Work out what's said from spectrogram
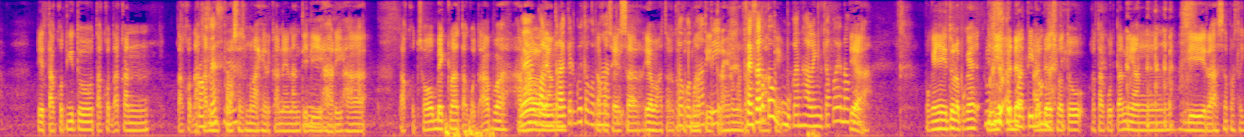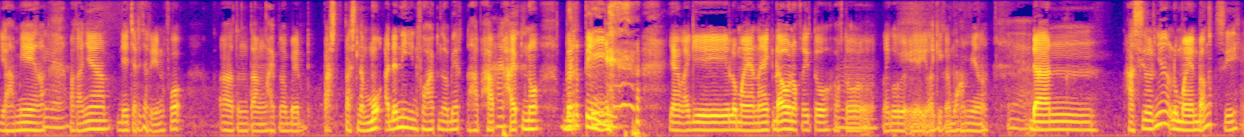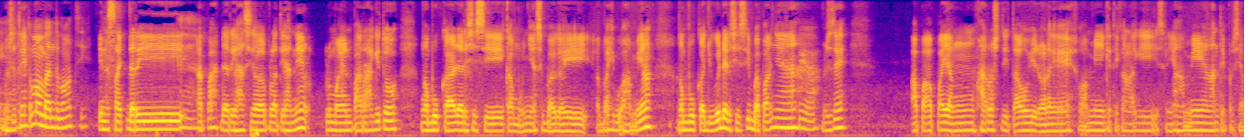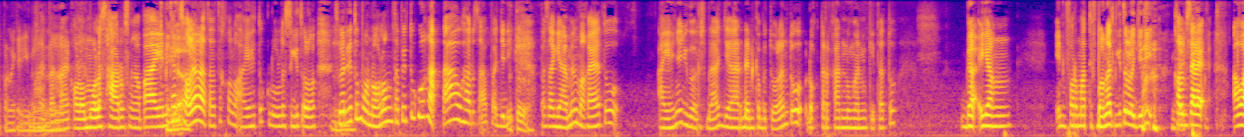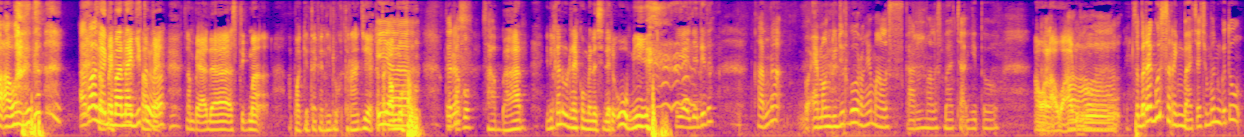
dia takut gitu takut akan takut akan proses melahirkannya nanti di Iya. hari H. Takut sobek lah takut apa Nggak, yang hal-hal paling terakhir gue takut, takut mati. Sesar ya mah takut, takut, takut mati. mati, terakhir mah takut sesar tuh bukan hal yang ditakutin aku. Ya pokoknya itulah pokoknya jadi ada ada suatu ketakutan yang dirasa pas lagi hamil. Iya. makanya dia cari-cari info uh, tentang hypnobird pas pas nemu ada nih info hypnobird hap hap hypnobirthing yang lagi lumayan naik daun waktu itu waktu lagi ya, lagi kamu hamil. Iya. dan hasilnya lumayan banget sih Iya. maksudnya itu membantu banget sih. insight dari Iya. apa dari hasil pelatihannya lumayan parah gitu. Ngebuka dari sisi kamunya sebagai apa ibu hamil ngebuka juga dari sisi bapaknya. Iya. Maksudnya apa-apa yang harus ditahui oleh suami ketika lagi istrinya hamil nanti persiapannya kayak gimana. Kalau mules harus ngapain? Kan Iya. soalnya rata-rata kalau ayah itu clueless gitu loh. Sebenarnya tuh mau nolong tapi tuh gue nggak tahu harus apa. Jadi betul. pas lagi hamil makanya tuh ayahnya juga harus belajar. Dan kebetulan tuh dokter kandungan kita tuh gak yang informatif banget gitu loh. Jadi kalau misalnya awal-awal itu aku agak Sampai- gimana gitu sampai, loh. sampai ada stigma apa kita ganti dokter aja kata Iya, kamu. Kata terus? aku sabar ini kan udah rekomendasi dari Umi. Iya jadi tuh karena emang jujur gue orangnya males kan males baca gitu. Awal-awal dulu. Awal-awal. sebenarnya gue sering baca cuman gue tuh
